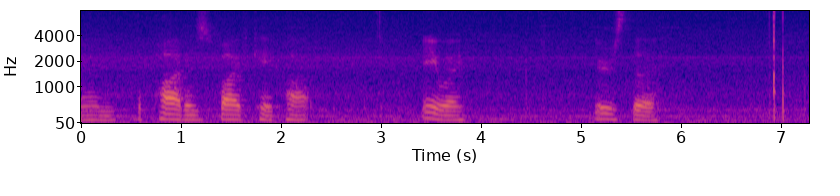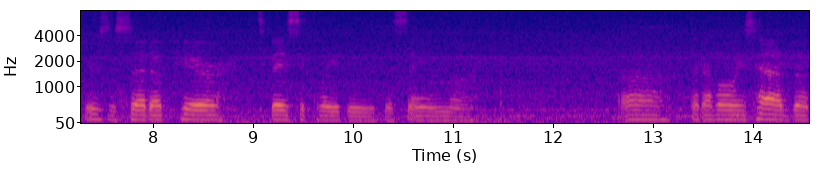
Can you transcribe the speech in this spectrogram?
and the pot is 5k pot anyway here's the here's the setup here it's basically the the same uh, uh, that I've always had the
